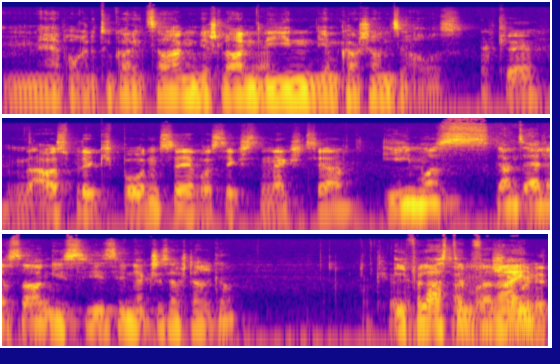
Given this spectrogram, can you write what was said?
mehr brauche ich dazu gar nicht sagen. Wir schlagen ja. Wien, die haben keine Chance aus. Okay, und Ausblick Bodensee, wo siehst du nächstes Jahr? Ich muss ganz ehrlich sagen, ich sehe sie nächstes Jahr stärker. Okay, ich verlasse den Verein.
